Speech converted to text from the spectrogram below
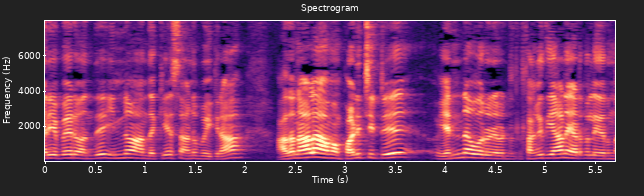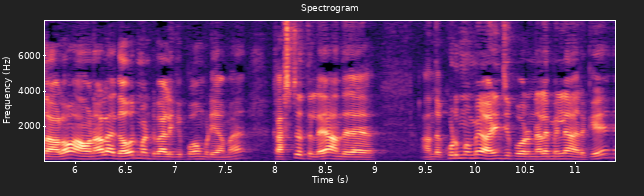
நிறைய பேர் வந்து இன்னும் அந்த கேஸ் அனுபவிக்கிறான். அதனால் அவன் படிச்சுட்டு என்ன ஒரு தகுதியான இடத்துல இருந்தாலும் அவனால் கவர்மெண்ட் வேலைக்கு போக முடியாமல் கஷ்டத்தில் அந்த அந்த குடும்பமே அழிஞ்சு போகிற நிலைமையெல்லாம் இருக்குது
